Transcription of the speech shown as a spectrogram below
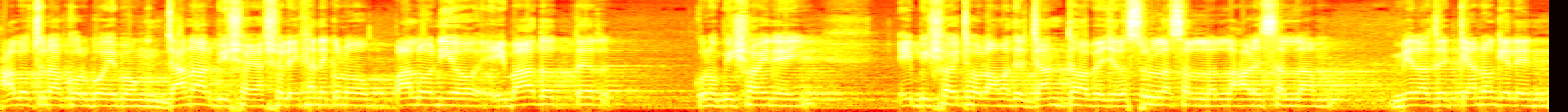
আলোচনা করব এবং জানার বিষয়, আসলে এখানে কোনো পালনীয় ইবাদতের কোনো বিষয় নেই। এই বিষয়টা হলো আমাদের জানতে হবে যে রসুল্লাহ সাল্লাহ আলি সাল্লাম মেরাজে কেন গেলেন?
